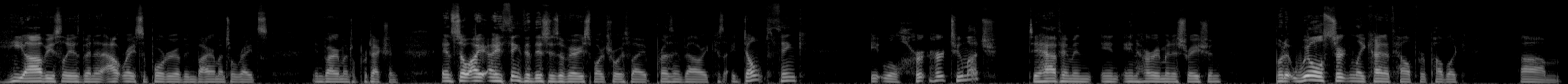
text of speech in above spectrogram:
he obviously has been an outright supporter of environmental rights environmental protection. And so I, I think that this is a very smart choice by President Valerie because I don't think it will hurt her too much to have him in, in, in her administration, but it will certainly kind of help her public, um,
